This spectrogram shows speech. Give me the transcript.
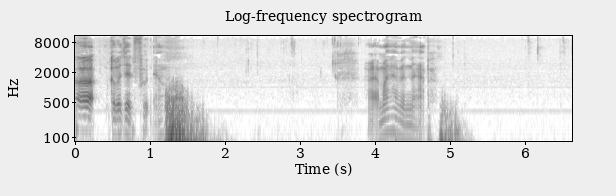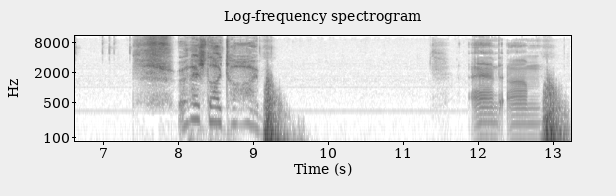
Uh, got a dead foot now. Alright, I might have a nap. It is night time! And, um,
